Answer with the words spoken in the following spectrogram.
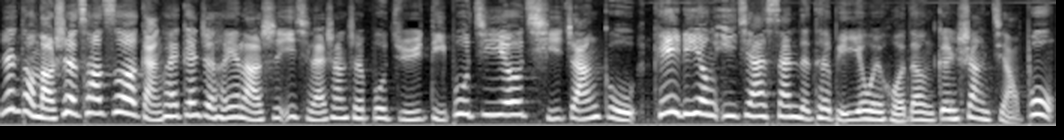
认同老师的操作，赶快跟着和彦老师一起来上车布局底部绩优起涨股，可以利用一加三的特别优惠活动跟上脚步，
